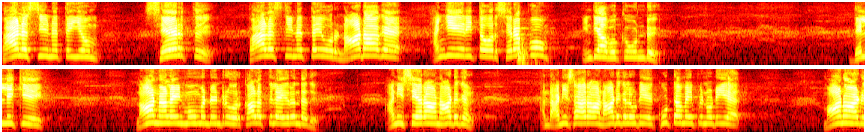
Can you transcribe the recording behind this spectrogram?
பாலஸ்தீனத்தையும் சேர்த்து பாலஸ்தீனத்தை ஒரு நாடாக அங்கீகரித்த ஒரு சிறப்பும் இந்தியாவுக்கு உண்டு. டெல்லிக்கு நான் அலைன் மூமெண்ட் என்று ஒரு காலத்தில் இருந்தது. அணிசேரா நாடுகள். அந்த அணிசாரா நாடுகளுடைய கூட்டமைப்பினுடைய மாநாடு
